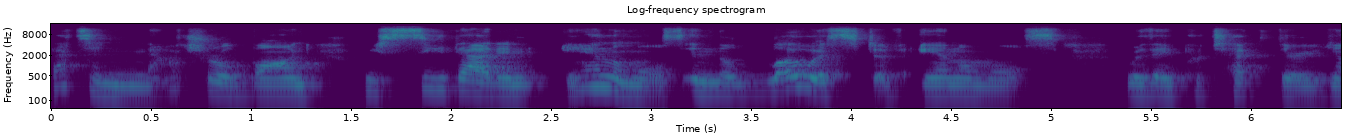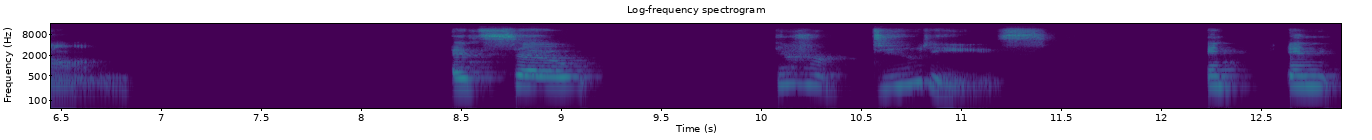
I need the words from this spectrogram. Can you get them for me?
That's a natural bond. We see that in animals, in the lowest of animals, where they protect their young. And so there are duties. And and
